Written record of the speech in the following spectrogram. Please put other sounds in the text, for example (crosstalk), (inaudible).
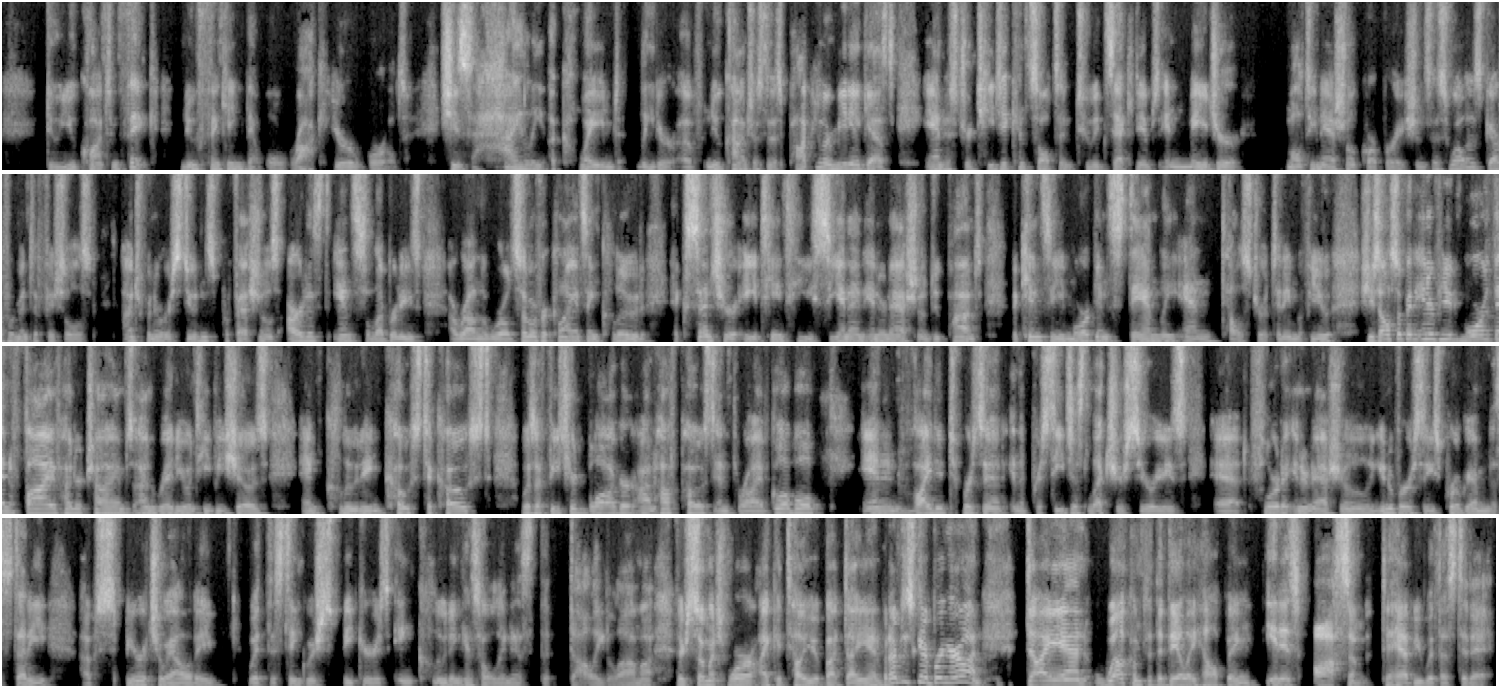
do You Quantum Think? New thinking that will rock your world. She's highly acclaimed leader of new consciousness, popular media guest, and a strategic consultant to executives in major multinational corporations, as well as government officials entrepreneurs, students, professionals, artists, and celebrities around the world. Some of her clients include Accenture, AT&T, CNN International, DuPont, McKinsey, Morgan Stanley, and Telstra, to name a few. She's also been interviewed more than 500 times on radio and TV shows, including Coast to Coast, was a featured blogger on HuffPost and Thrive Global, and invited to present in the prestigious lecture series at Florida International University's program in the study of spirituality with distinguished speakers, including His Holiness the Dalai Lama. There's so much more I could tell you about Dianne, but I'm just going to bring her on. Dianne, welcome to the Daily Helping. It is awesome to have you with us today.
